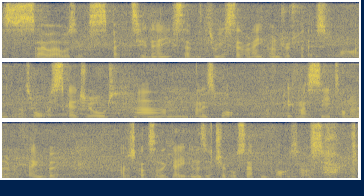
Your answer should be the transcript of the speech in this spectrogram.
So I was expecting a 737-800 for this flight. That's what was scheduled, um, and it's what I've picked my seat on and everything. But I just got to the gate and there's a 777 parked outside,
